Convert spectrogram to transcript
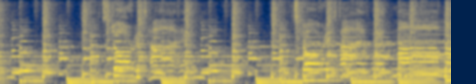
Story time. Story time with Mama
